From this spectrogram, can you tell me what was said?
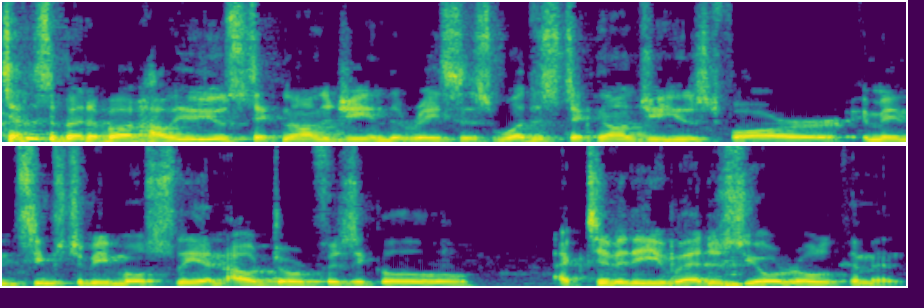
tell us a bit about how you use technology in the races. What is technology used for? I mean, it seems to be mostly an outdoor physical activity. Where does your role come in?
